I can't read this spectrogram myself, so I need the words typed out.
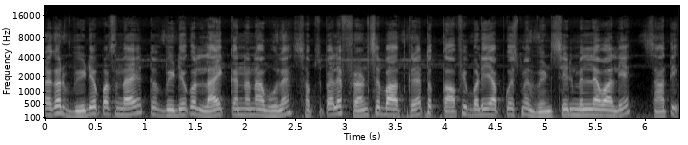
अगर वीडियो पसंद आए तो वीडियो को लाइक करना ना भूलें। सबसे पहले फ्रंट से बात करें तो काफ़ी बड़ी आपको इसमें विंडशील्ड मिलने वाली है। साथ ही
